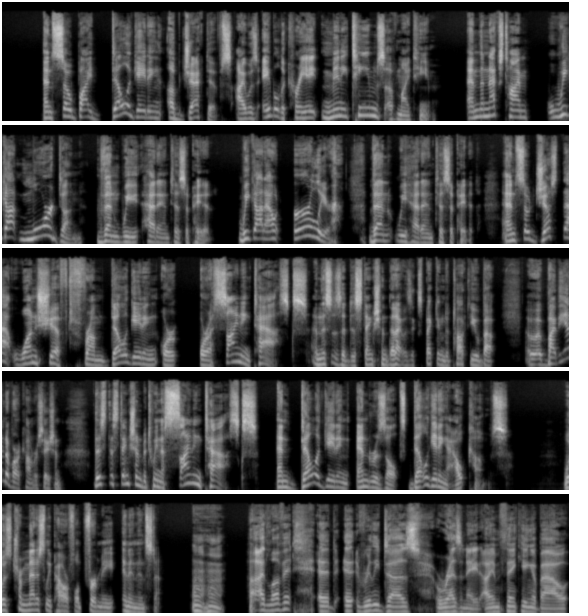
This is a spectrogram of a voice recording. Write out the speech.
And so by delegating objectives, I was able to create many teams of my team and the next time we got more done than we had anticipated. We got out earlier than we had anticipated. And so just that one shift from delegating or or assigning tasks, and this is a distinction that I was expecting to talk to you about uh, by the end of our conversation, this distinction between assigning tasks and delegating end results, delegating outcomes was tremendously powerful for me in an instant. Mm-hmm. I love it. It it really does resonate. I am thinking about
